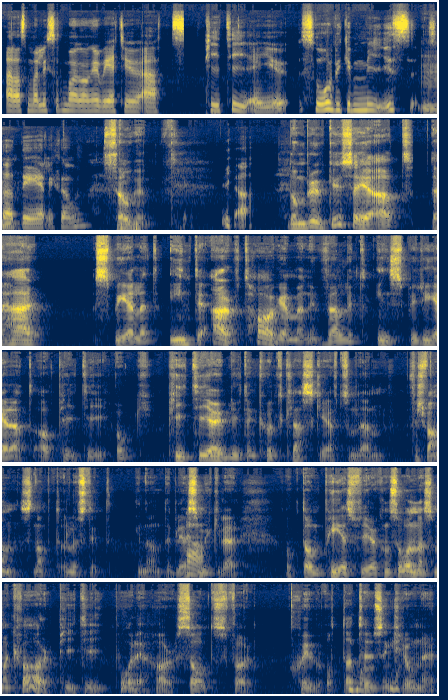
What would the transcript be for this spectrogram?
alla som har lyssnat många gånger vet ju att PT är ju så mycket mys Mm. så att det är liksom, So good. ja. De brukar ju säga att det här spelet inte är arvtagare men är väldigt inspirerat av PT. Och PT har ju blivit en kultklassiker eftersom den försvann snabbt och lustigt innan det blev så Ja. mycket där. Och de PS4-konsolerna som har kvar PT på det har sålts för 7-8 tusen kronor.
